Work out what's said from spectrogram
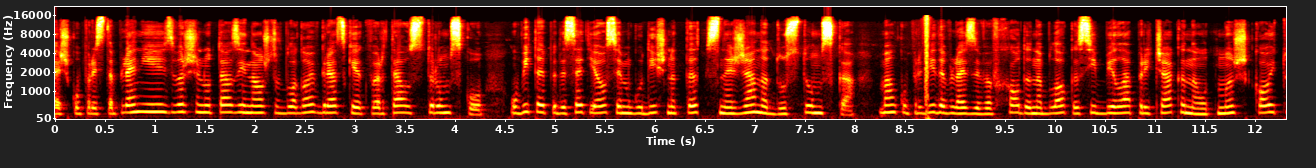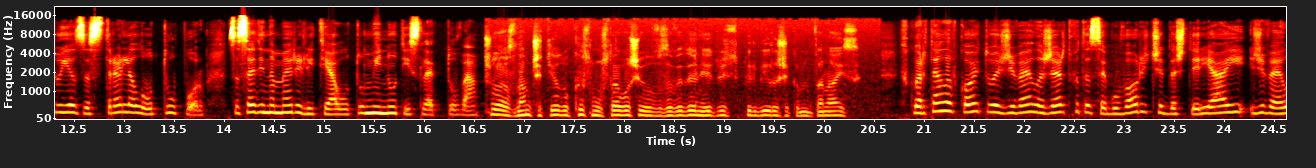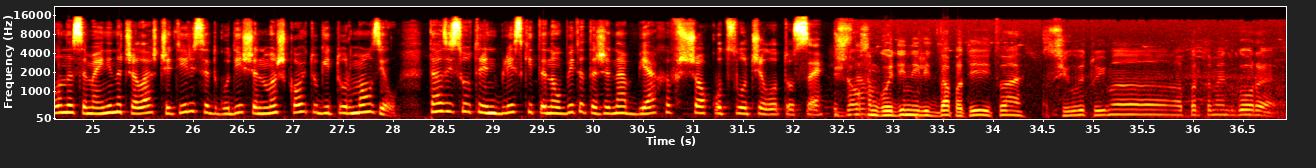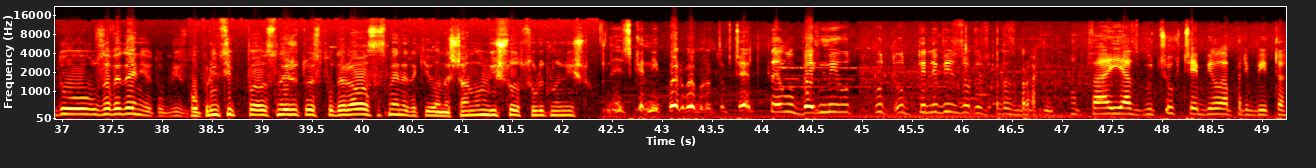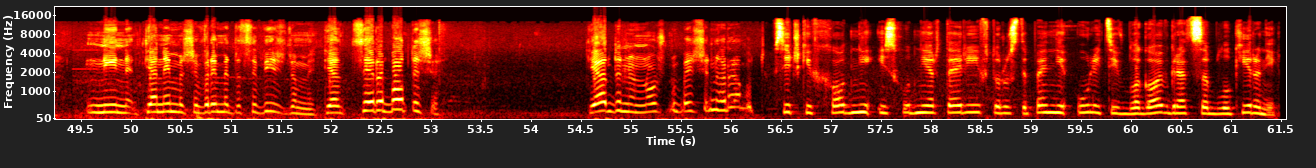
Тежко престъпление е извършено тази нощ в Благоевградския квартал Струмско. Убита е 58-годишната Снежана Достумска. Малко преди да влезе в хода на блока си, била причакана от мъж, който я застрелял от упор. Съседи намерили тялото минути след това. Аз знам, че тя до късно оставаше в заведението и се прибираше към 12. В квартала, в който е живеела жертвата, се говори, че дъщеря й живеела на семейни начала с 40 годишен мъж, който ги турмозил. Тази сутрин близките на убитата жена бяха в шок от случилото се. Виждал съм го един или два пъти и това е. Силовето има апартамент горе, до заведението близо. По принцип Снежето е споделяла с мене такива неща, но нищо, абсолютно нищо. Снежка ни първа братовчет. Тело бегме от, от, от телевизора разбрахме. А това и аз го чух, че е била прибита. Ние, тя нямаше време да се виждаме. Тя се работеше. Тя денонощно беше на работа. Всички входни, изходни артерии и второстепенни улици в Благоевград са блокирани.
